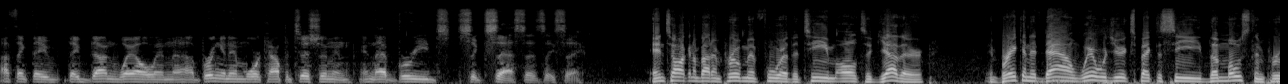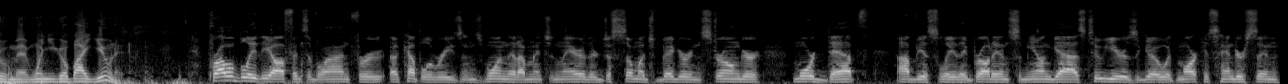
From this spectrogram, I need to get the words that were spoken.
I think they've they've done well in uh, bringing in more competition, and, and that breeds success, as they say. And talking about improvement for the team altogether, and breaking it down, where would you expect to see the most improvement when you go by unit? Probably the offensive line for a couple of reasons. One that I mentioned there, they're just so much bigger and stronger, more depth. Obviously, they brought in some young guys two years ago with Marcus Henderson,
